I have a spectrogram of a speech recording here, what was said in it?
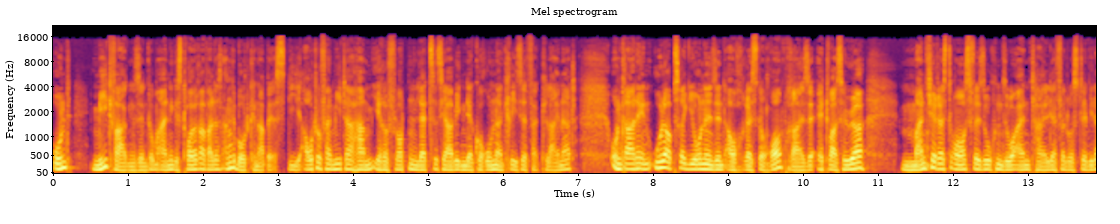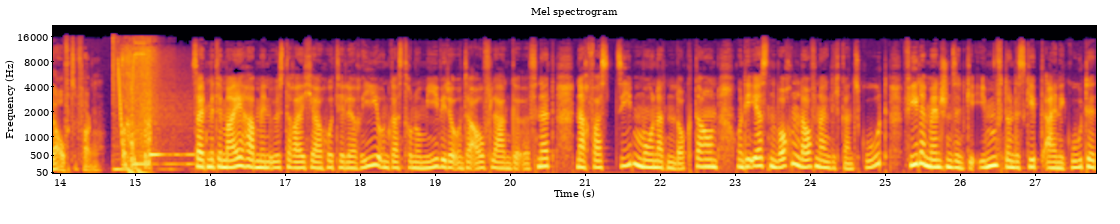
Und Mietwagen sind um einiges teurer, weil das Angebot knapp ist. Die Autovermieter haben ihre Flotten letztes Jahr wegen der Corona-Krise verkleinert. Und gerade in Urlaubsregionen sind auch Restaurantpreise etwas höher. Manche Restaurants versuchen so einen Teil der Verluste wieder aufzufangen. Seit Mitte Mai haben in Österreich ja Hotellerie und Gastronomie wieder unter Auflagen geöffnet, nach fast sieben Monaten Lockdown. Und die ersten Wochen laufen eigentlich ganz gut. Viele Menschen sind geimpft und es gibt eine gute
